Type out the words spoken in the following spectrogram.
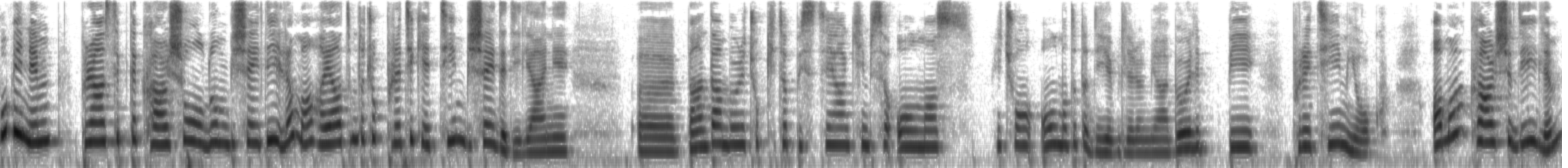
Bu benim prensipte karşı olduğum bir şey değil ama hayatımda çok pratik ettiğim bir şey de değil. Yani e, benden böyle çok kitap isteyen kimse olmaz. Hiç ol, olmadı da diyebilirim yani. Böyle bir pratiğim yok. Ama karşı değilim.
